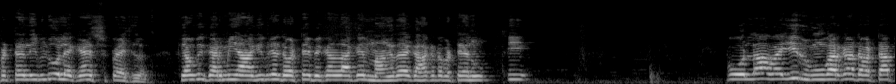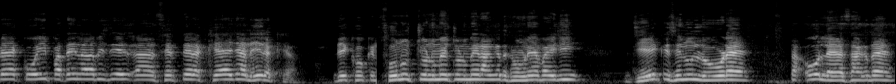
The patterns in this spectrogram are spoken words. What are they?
ਦੁਪੱਟਿਆਂ ਦੀ ਵੀਡੀਓ ਲੈ ਕੇ ਆਏ ਸਪੈਸ਼ਲ ਕਿਉਂਕਿ ਗਰਮੀ ਆ ਗਈ ਵੀਰੇ ਦੁਪੱਟੇ ਵਿਕਣ ਲੱਗੇ ਮੰਗਦਾ ਹੈ ਗਾਹਕ ਦੁਪੱਟਿਆਂ ਨੂੰ। ਕੀ ਪੋਲਾ ਬਾਈ ਜੀ ਰੂਮ ਵਰਗਾ ਦੁਪੱਟਾ ਪਿਆ ਕੋਈ ਪਤਾ ਨਹੀਂ ਲੱਗਦਾ ਵੀ ਇਹ, ਸਿਰ ਤੇ ਰੱਖਿਆ ਹੈ ਜਾਂ ਨਹੀਂ ਰੱਖਿਆ। ਦੇਖੋ ਕਿ ਤੁਹਾਨੂੰ ਚੁਣਵੇਂ ਚੁਣਵੇਂ ਰੰਗ ਦਿਖਾਉਣੇ ਆ ਬਾਈ ਜੀ। ਜੇ ਕਿਸੇ ਨੂੰ ਲੋੜ ਹੈ ਤਾਂ ਉਹ ਲੈ ਸਕਦਾ ਹੈ।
